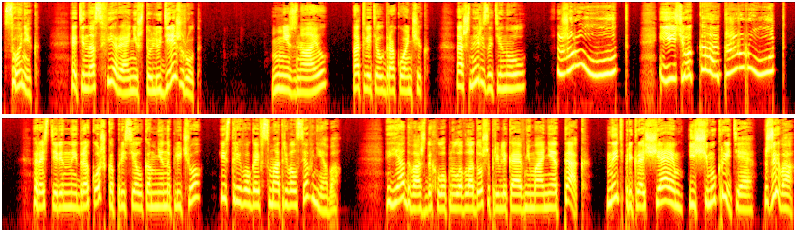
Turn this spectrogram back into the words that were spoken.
«Соник, эти носферы, они что, людей жрут?» «Не знаю», — ответил дракончик. А шнырь затянул. «Жрут! Еще как жрут!» Растерянный дракошка присел ко мне на плечо и с тревогой всматривался в небо. Я дважды хлопнула в ладоши, привлекая внимание. «Так, ныть прекращаем, ищем укрытие. Живо!»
